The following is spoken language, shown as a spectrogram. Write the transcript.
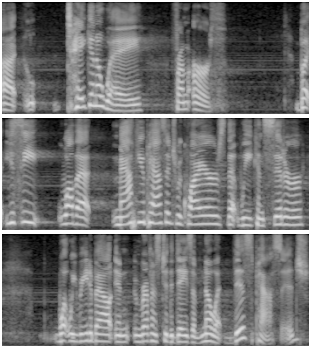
uh, taken away from earth. But you see, while that Matthew passage requires that we consider what we read about in, in reference to the days of Noah. This passage,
